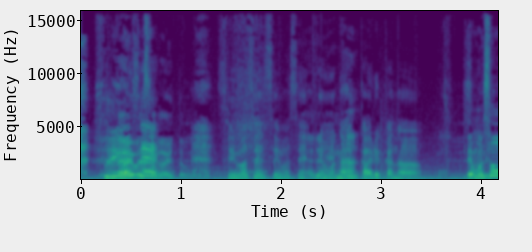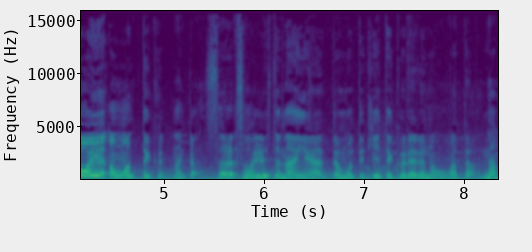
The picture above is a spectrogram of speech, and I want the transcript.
すいません。すごいと思うすいませんすいません。でもなんかあるかな？でもうそういう。思ってくなんかそれそういう人なんやって思って聞いてくれるのもまたな。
